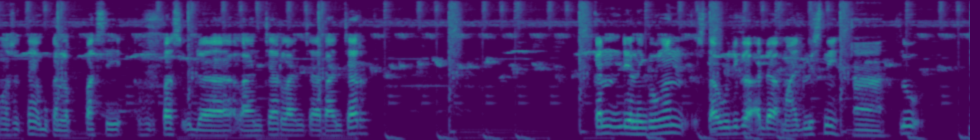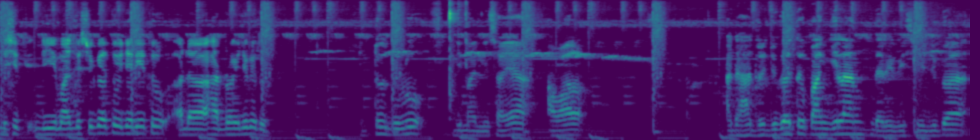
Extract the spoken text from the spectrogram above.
maksudnya bukan lepas sih lepas udah lancar lancar lancar kan di lingkungan setahu gue juga ada majelis nih. Nah lu di situ di majelis juga tuh jadi itu ada hardware juga tuh. Itu dulu di majelis saya awal ada hadroh juga tuh panggilan dari Rismi juga.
